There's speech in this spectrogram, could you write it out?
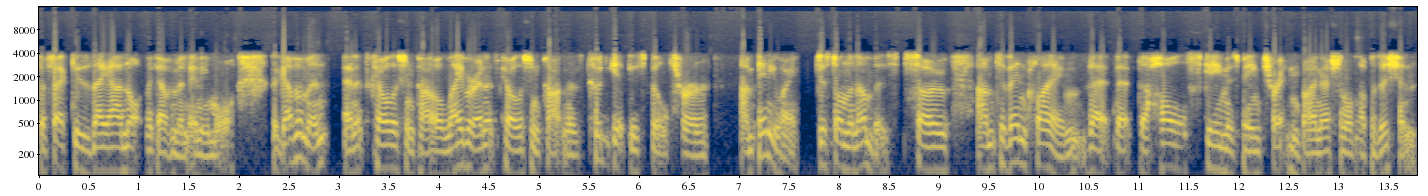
The fact is, they are not the government anymore. The government and its coalition partner, Labor and its coalition partners, could get this bill through um, anyway, just on the numbers. So um, to then claim that, that the whole scheme is being threatened by National's opposition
